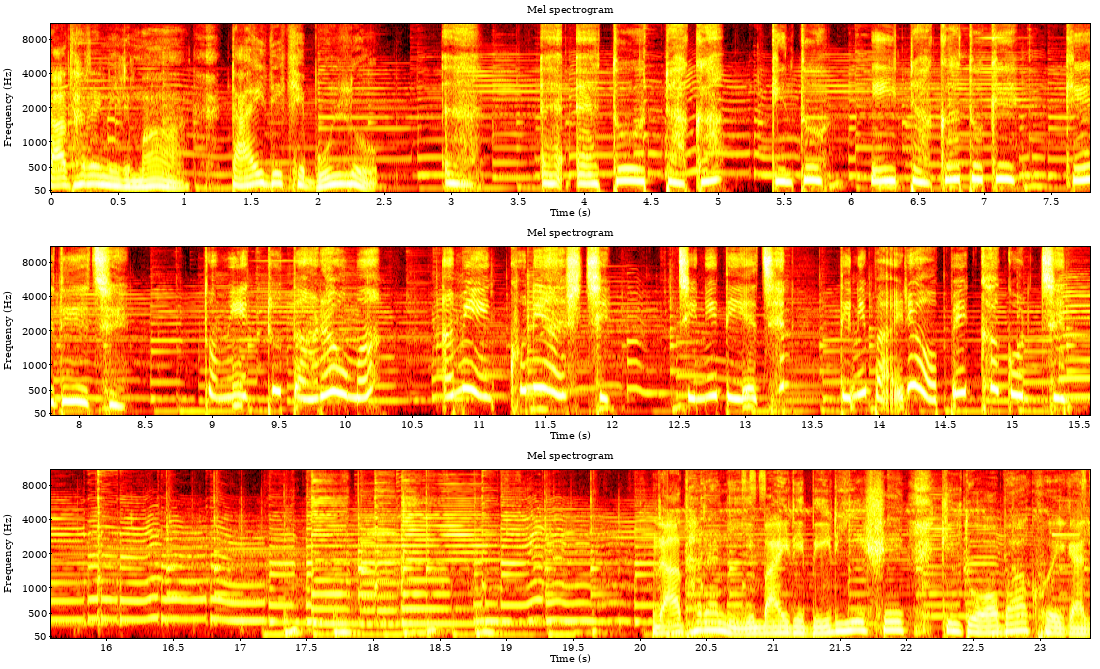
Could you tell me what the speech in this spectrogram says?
রাধারানীর মা তাই দেখে বলল এত টাকা? কিন্তু এই টাকা তোকে কে দিয়েছে? তুমি একটু দাঁড়াও মা আমি এক্ষুনি আসছি। যিনি দিয়েছেন তিনি বাইরে অপেক্ষা করছেন। রাধারানী বাইরে বেরিয়ে এসে কিন্তু অবাক হয়ে গেল।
